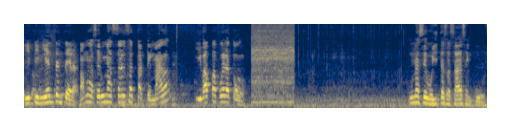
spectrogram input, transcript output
y pimienta entera. Vamos a hacer una salsa tatemada. Y va para afuera todo. Unas cebollitas asadas en cubos.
